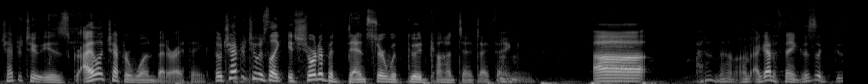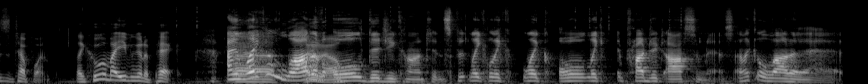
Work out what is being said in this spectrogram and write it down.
chapter two is. I like chapter one better. I think. Though chapter two is like it's shorter but denser with good content. I think. Mm-hmm. Uh, I don't know. I, I got to think. This is a this is a tough one. Like, who am I even gonna pick? I like a uh, lot of know. old digi content, but like like like old like Project Awesomeness. I like a lot of that.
